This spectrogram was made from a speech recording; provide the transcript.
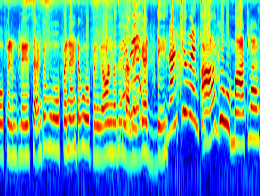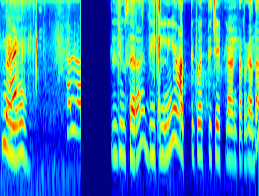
ఓపెన్ ప్లేస్ అంటే ఓపెన్ అంటే ఓపెన్గా ఉండదు ఇలా అదే గడ్డి. ఆగు మాట్లాడుతున్నాను. చూసారా? వీటిని అత్తిపత్తి చెట్లు అంటారు కదా?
